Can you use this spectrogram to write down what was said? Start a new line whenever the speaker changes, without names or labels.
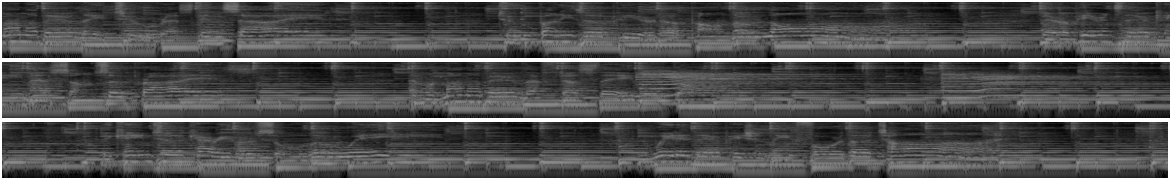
bear laid to rest inside. Two bunnies appeared upon the lawn. Their appearance there came as some surprise. And when Mama Bear left us, they were gone. They came to carry her soul waited there patiently for the time.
